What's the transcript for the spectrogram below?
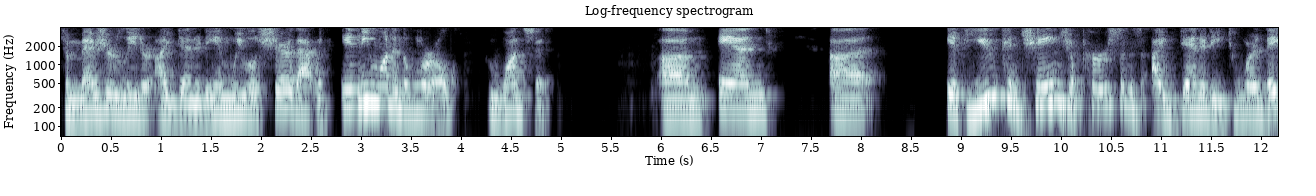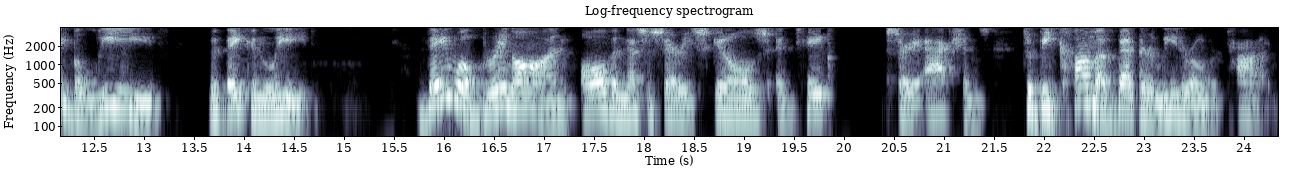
to measure leader identity, and we will share that with anyone in the world who wants it. Um, and uh, if you can change a person's identity to where they believe that they can lead, they will bring on all the necessary skills and take necessary actions to become a better leader over time.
